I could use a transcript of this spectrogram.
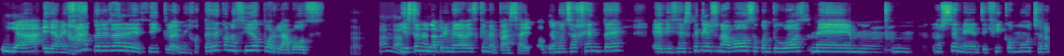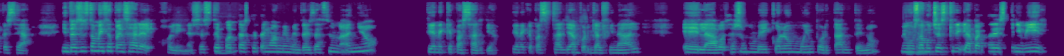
Y ya ella me dijo, ah, tú eres la de ciclo. Y me dijo, te he reconocido por la voz. Y esto no es la primera vez que me pasa. O que mucha gente eh, dice, es que tienes una voz o con tu voz me, mm, no sé, me identifico mucho, lo que sea. Y entonces esto me hizo pensar el, jolines, este podcast que tengo en mi mente desde hace un año tiene que pasar ya, tiene que pasar ya porque al final eh, la voz es un vehículo muy importante, ¿no? Me gusta mucho la parte de escribir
